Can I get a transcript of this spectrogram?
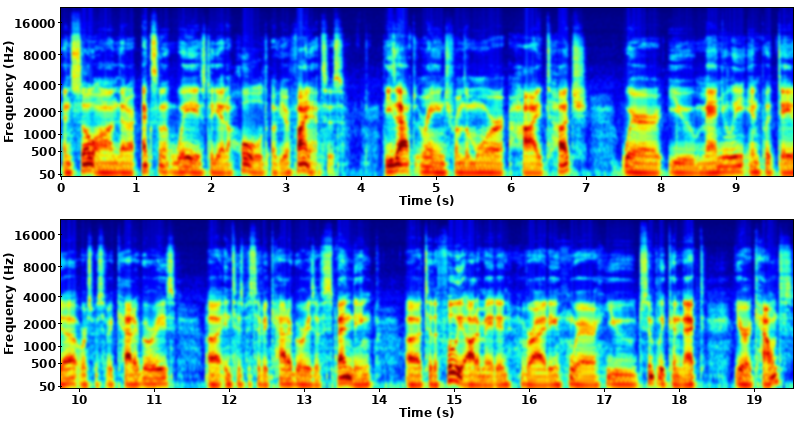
and so on that are excellent ways to get a hold of your finances. These apps range from the more high touch, where you manually input data or specific categories uh, into specific categories of spending, uh, to the fully automated variety, where you simply connect your accounts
